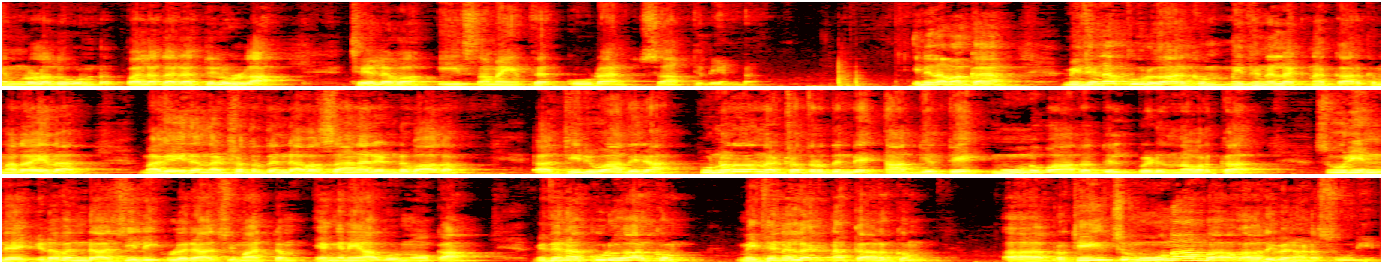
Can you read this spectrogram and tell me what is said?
എന്നുള്ളത് കൊണ്ട് പലതരത്തിലുള്ള ചെലവ് ഈ സമയത്ത് കൂടാൻ സാധ്യതയുണ്ട്. ഇനി നമുക്ക് മിഥുനക്കുറുകാർക്കും മിഥുന ലഗ്നക്കാർക്കും അതായത് മകൈര നക്ഷത്രത്തിന്റെ അവസാന രണ്ട് പാദം തിരുവാതിര പുണർത നക്ഷത്രത്തിന്റെ ആദ്യത്തെ മൂന്ന് പാദത്തിൽ പെടുന്നവർക്ക് സൂര്യന്റെ ഇടവൻ രാശിയിലേക്കുള്ള രാശിമാറ്റം എങ്ങനെയാകും നോക്കാം. മിഥുനക്കുറുകാർക്കും മിഥുന ലഗ്നക്കാർക്കും പ്രത്യേകിച്ച് മൂന്നാം ഭാവാധിപനാണ് സൂര്യൻ.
